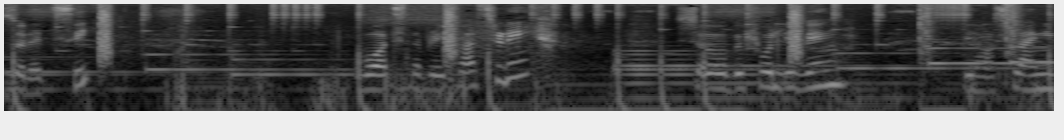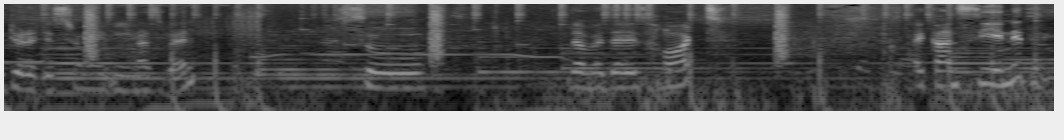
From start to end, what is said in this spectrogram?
So let's see what's the breakfast today. So before leaving the hostel, I need to register my name as well. So the weather is hot. I can't see anything.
